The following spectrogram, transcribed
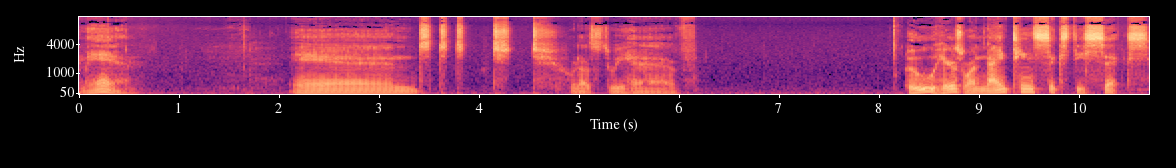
man. And what else do we have? Ooh, here's one 1966.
